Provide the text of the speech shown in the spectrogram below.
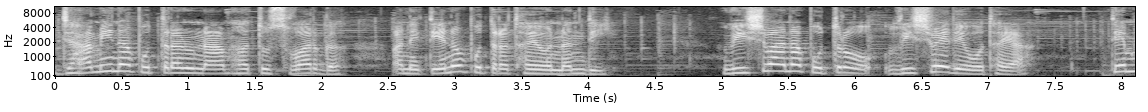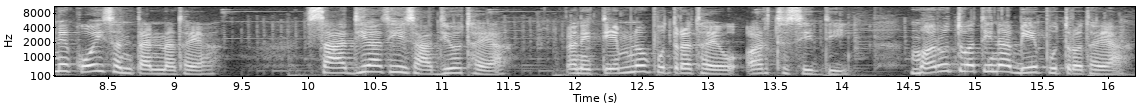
જામીના પુત્રનું નામ હતું સ્વર્ગ અને તેનો પુત્ર થયો નંદી. વિશ્વાના પુત્રો વિશ્વે દેવો થયા. તેમને કોઈ સંતાન ન થયા. સાધ્યાથી સાધ્યો થયા અને તેમનો પુત્ર થયો અર્થસિદ્ધિ. મરુત્વતીના બે પુત્રો થયા,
